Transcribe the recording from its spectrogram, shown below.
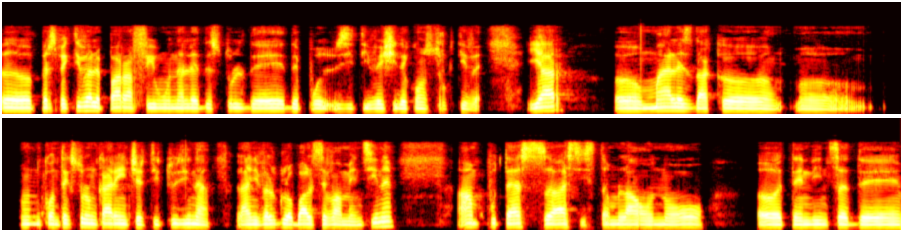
ă, perspectivele par a fi unele destul de, de pozitive și de constructive. Iar ă, mai ales dacă ă, în contextul în care incertitudinea la nivel global se va menține, am putea să asistăm la o nouă tendință de,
